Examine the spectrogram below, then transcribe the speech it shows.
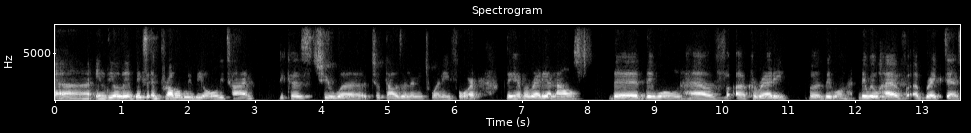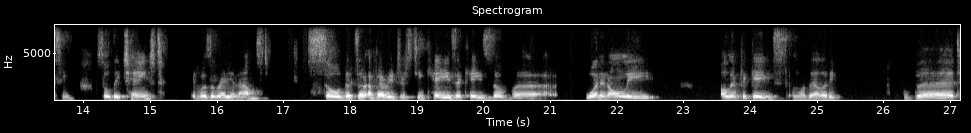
uh, in the Olympics and probably the only time because to uh, 2024 they have already announced that they won't have uh, karate, but they won't. They will have a break dancing. So they changed. It was already announced. So that's a, a very interesting case, a case of uh, one and only Olympic Games modality. But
